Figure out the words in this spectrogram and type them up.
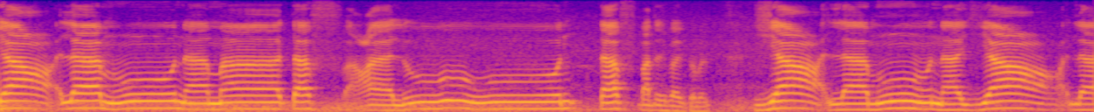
يعلمون ما تفعلون تف বাতাস বাই করবেন يعلمون يعلى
